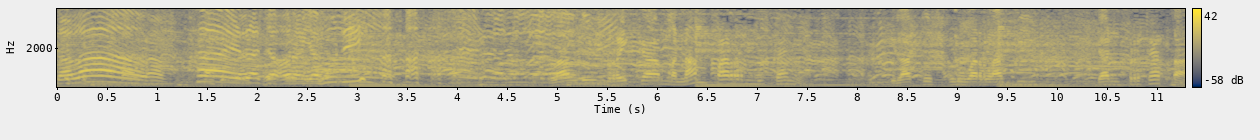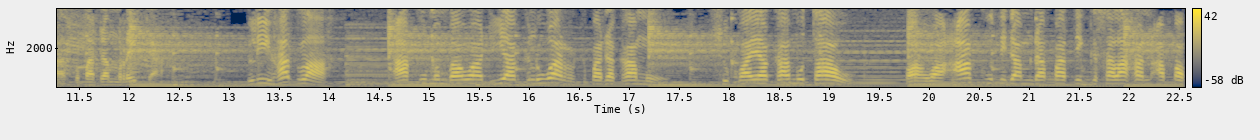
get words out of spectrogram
Salam, hai Raja orang Yahudi. Lalu mereka menampar mukanya. Pilatus keluar lagi dan berkata kepada mereka, Lihatlah, aku membawa dia keluar kepada kamu, supaya kamu tahu bahwa aku tidak mendapati kesalahan apa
